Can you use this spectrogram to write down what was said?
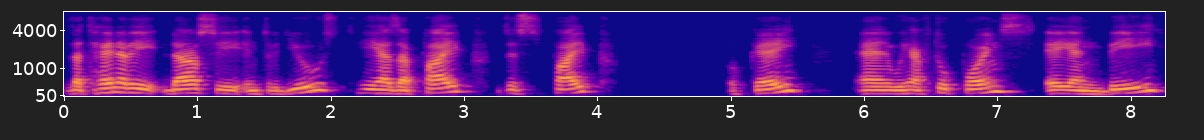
that Henry Darcy introduced, he has a pipe, this pipe, okay? And we have two points, A and B.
